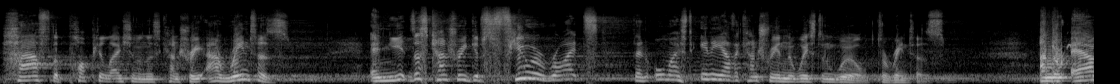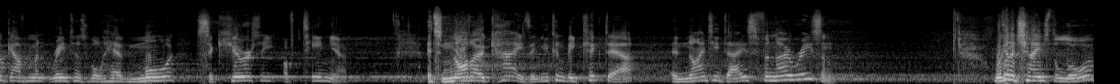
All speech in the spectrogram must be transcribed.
Half the population in this country are renters. And yet this country gives fewer rights than almost any other country in the Western world to renters. Under our government, renters will have more security of tenure. It's not okay that you can be kicked out in 90 days for no reason. We're going to change the law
